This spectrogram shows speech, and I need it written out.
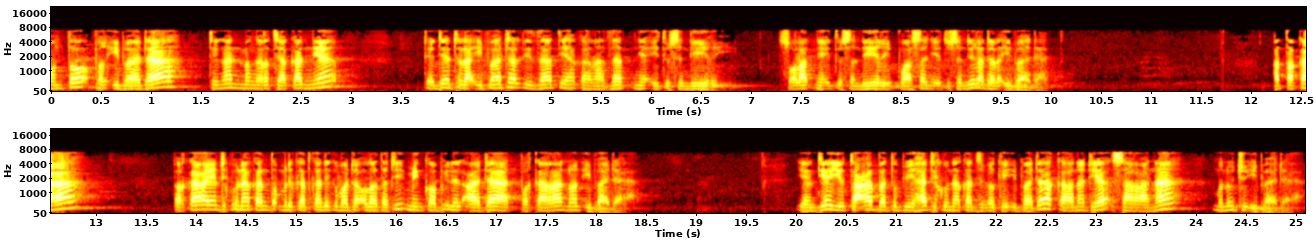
untuk beribadah dengan mengerjakannya dan dia adalah ibadah lidzatiha karena zatnya itu sendiri. Salatnya itu sendiri, puasanya itu sendiri adalah ibadat. Ataukah perkara yang digunakan untuk mendekatkan diri kepada Allah tadi mingkobilil adat, perkara non ibadah yang dia yuta'abatu biha digunakan sebagai ibadah karena dia sarana menuju ibadah.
